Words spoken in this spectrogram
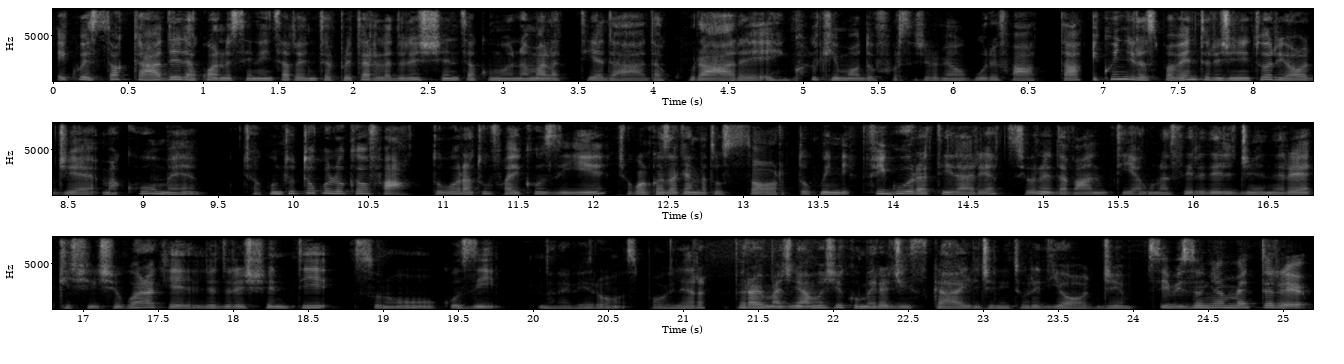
E questo accade da quando si è iniziato a interpretare l'adolescenza come una malattia da, da curare e in qualche modo forse ce l'abbiamo pure fatta. E quindi lo spavento dei genitori oggi è ma come? Cioè, con tutto quello che ho fatto, ora tu fai così, c'è qualcosa che è andato storto. Quindi figurati la reazione davanti a una serie del genere che ci dice guarda che gli adolescenti sono così non è vero, spoiler, però immaginiamoci come reagisca il genitore di oggi. Sì, bisogna ammettere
